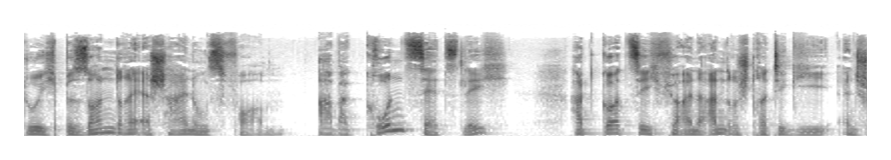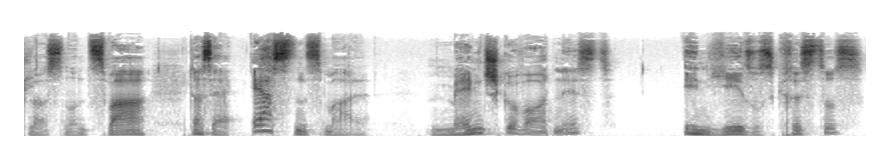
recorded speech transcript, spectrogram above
durch besondere Erscheinungsformen. Aber grundsätzlich hat Gott sich für eine andere Strategie entschlossen. Und zwar, dass er erstens mal Mensch geworden ist in Jesus Christus.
